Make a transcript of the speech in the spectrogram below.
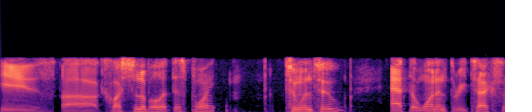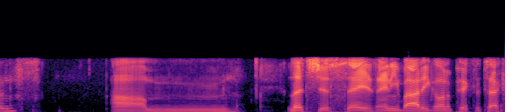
is uh, questionable at this point. Two and two at the one and three Texans. Um, let's just say, is anybody going to pick the Tex-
